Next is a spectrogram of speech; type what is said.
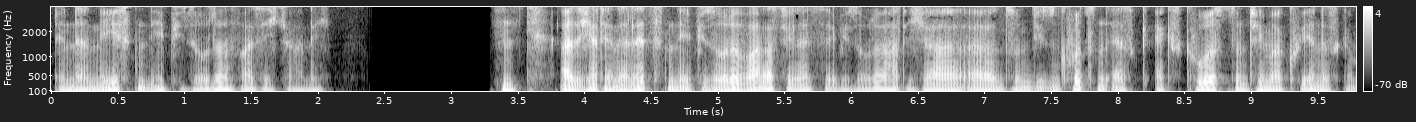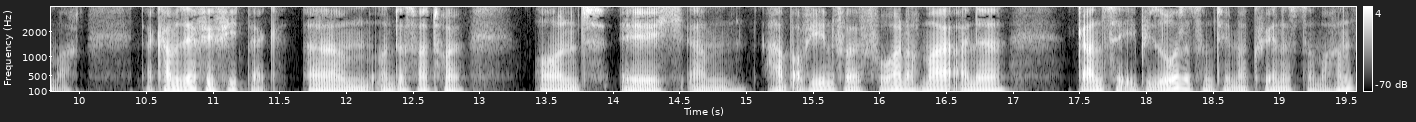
in der nächsten Episode, weiß ich gar nicht. Hm. Also ich hatte in der letzten Episode, war das die letzte Episode, hatte ich ja äh, so diesen kurzen Exkurs zum Thema Queerness gemacht. Da kam sehr viel Feedback ähm, und das war toll. Und ich ähm, habe auf jeden Fall vor, nochmal eine ganze Episode zum Thema Queerness zu machen.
